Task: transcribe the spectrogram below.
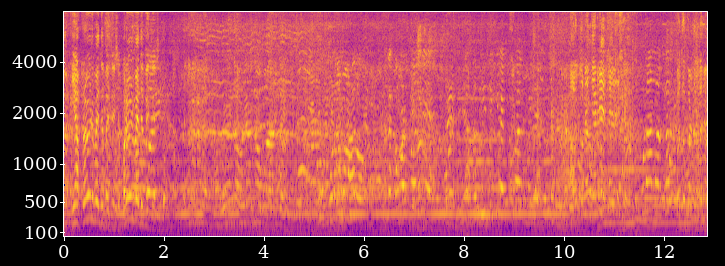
અહીંયા પ્રવીણભાઈ દબાઈ જશે પ્રવીણભાઈ દબાઈ જશે બધું કરતો તને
